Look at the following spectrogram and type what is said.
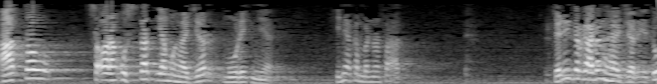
Atau seorang ustadz yang menghajar muridnya. Ini akan bermanfaat. Jadi terkadang hajar itu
